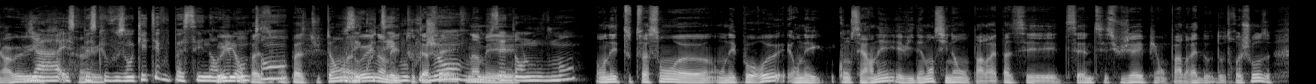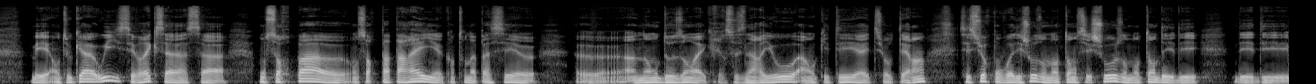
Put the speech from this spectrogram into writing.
Ah oui, il y a, est-ce ah parce oui. que vous enquêtez, vous passez énormément oui, on passe, de temps. on passe du temps. Vous écoutez non, mais beaucoup tout à de gens, fait. vous, Non, mais vous êtes dans le mouvement. On est de toute façon, euh, on est pour eux et on est concerné, évidemment. Sinon, on parlerait pas de ces, de ces, de ces sujets et puis on parlerait d'autres choses. Mais en tout cas, oui, c'est vrai que ça, ça, on sort pas, euh, on sort pas pareil quand on a passé euh, euh, un an, deux ans à écrire ce scénario, à enquêter, à être sur le terrain. C'est sûr qu'on voit des choses, on entend ces choses, on entend des des des, des,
